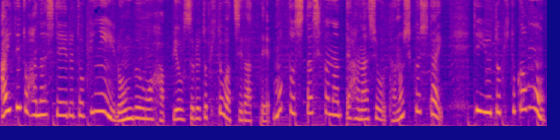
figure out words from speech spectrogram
相手と話している時に論文を発表する時とは違ってもっと親しくなって話を楽しくしたいっていう時とかも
